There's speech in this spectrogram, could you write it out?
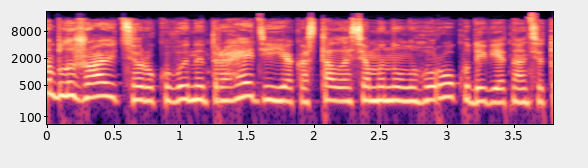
Наближаються роковини трагедії, яка сталася минулого року, 19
